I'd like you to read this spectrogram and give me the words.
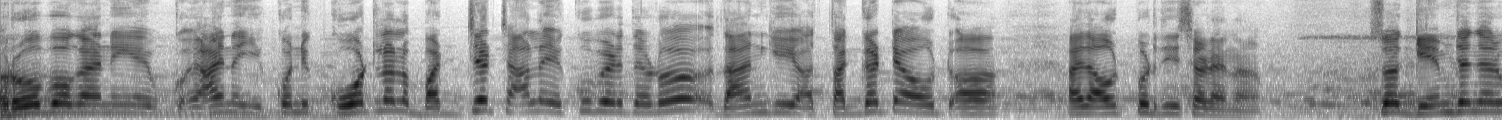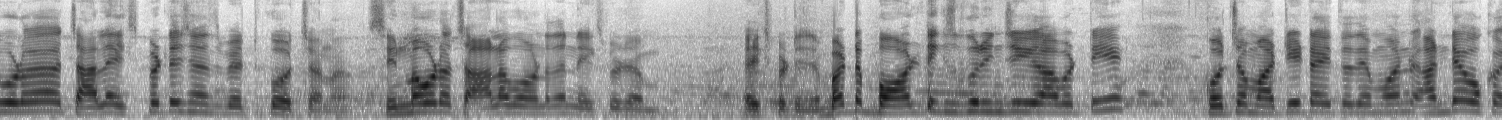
రోబో కానీ ఆయన కొన్ని కోట్లలో బడ్జెట్ చాలా ఎక్కువ పెడతాడు. దానికి తగ్గట్టే అవుట్ అది అవుట్పుట్ తీస్తాడు ఆయన. సో గేమ్ చేంజర్ కూడా చాలా ఎక్స్పెక్టేషన్స్ పెట్టుకోవచ్చు అన్న. సినిమా కూడా చాలా బాగుంటుందని ఎక్స్పెక్ట్ ఎక్స్పెక్టేషన్ బట్ పాలిటిక్స్ గురించి కాబట్టి కొంచెం అటు ఇటు అవుతుందేమో అని అంటే ఒక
